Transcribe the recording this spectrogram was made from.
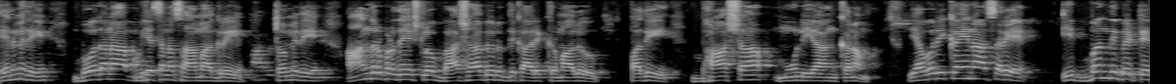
ఎనిమిది బోధనా అభ్యసన సామాగ్రి. తొమ్మిది ఆంధ్రప్రదేశ్లో భాషాభివృద్ధి కార్యక్రమాలు. పది భాషా మూల్యాంకనం. ఎవరికైనా సరే ఇబ్బంది పెట్టే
